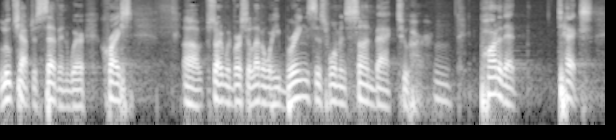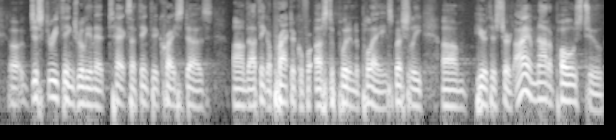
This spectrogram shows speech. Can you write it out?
Luke chapter 7 where Christ, uh, starting with verse 11, where he brings this woman's son back to her. Part of that text, uh, just three things really in that text, I think that Christ does. Um, that I think are practical for us to put into play, especially um, here at this church. I am not opposed to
